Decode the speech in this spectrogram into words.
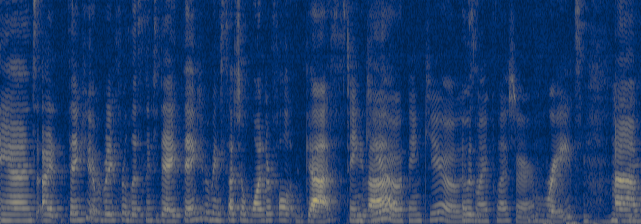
And I thank you everybody for listening today. Thank you for being such a wonderful guest. Thank Eva. you. Thank you. It's was- my pleasure. Great. um,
